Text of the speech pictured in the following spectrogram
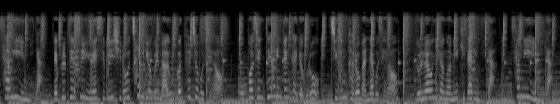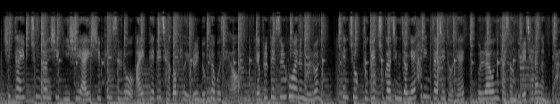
4위입니다. 애플 펜슬 USB-C로 창의력을 마음껏 펼쳐보세요. 5% 할인된 가격으로 지금 바로 만나보세요. 놀라운 경험이 기다립니다. 3위입니다. C타입 충전식 ECIC 펜슬로 아이패드 작업 효율을 높여보세요. 애플 펜슬 호환은 물론 펜촉 2개 추가 증정에 할인까지 더해 놀라운 가성비를 자랑합니다.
